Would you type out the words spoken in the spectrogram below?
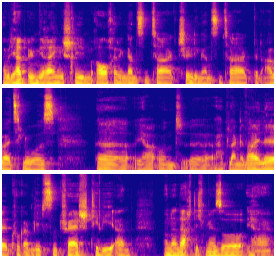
Aber die hat irgendwie reingeschrieben, rauche den ganzen Tag, chill den ganzen Tag, bin arbeitslos, äh, ja, und äh, habe Langeweile, gucke am liebsten Trash-TV an. Und dann dachte ich mir so, ja,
